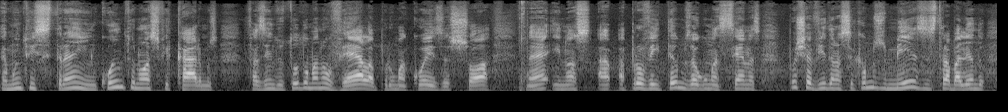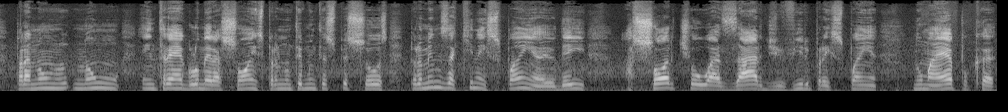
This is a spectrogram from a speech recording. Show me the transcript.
É muito estranho, enquanto nós ficarmos fazendo toda uma novela por uma coisa só, né, e nós aproveitamos algumas cenas. Poxa vida, nós ficamos meses trabalhando para não, não entrar em aglomerações, para não ter muitas pessoas. Pelo menos aqui na Espanha, eu dei a sorte ou o azar de vir para a Espanha numa época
